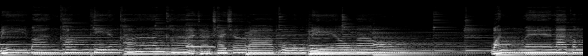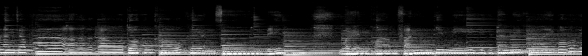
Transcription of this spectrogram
มีบางคำที่ยังค้างคาจากชายชราผู้เปลี่ยวเหงา วันเวลากำลังจะพลากเอาตัวของเขาคืนสู่ดิน เหมือนความฝันที่มี แต่ไม่เคยโบย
